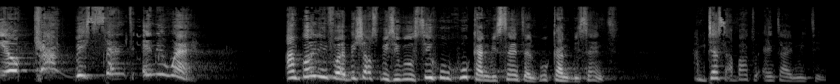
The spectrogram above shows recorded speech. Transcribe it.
You can't be sent anywhere. I'm going in for a bishop's meeting. We'll see who, who can be sent and who can't be sent. I'm just about to enter a meeting.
